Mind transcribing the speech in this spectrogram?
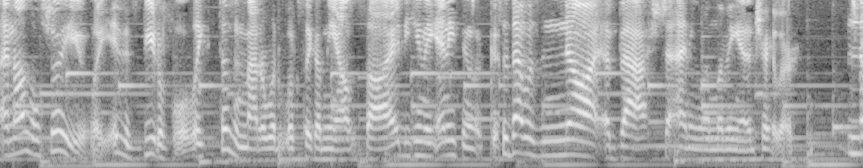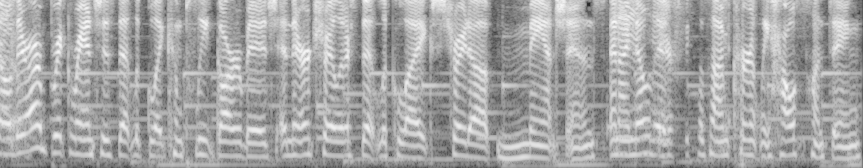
and I will show you, like it is beautiful. Like it doesn't matter what it looks like on the outside, you can make anything look good. So that was not a bash to anyone living in a trailer. No. There are brick ranches that look like complete garbage, and there are trailers that look like straight up mansions. And I know this because I'm currently house hunting,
